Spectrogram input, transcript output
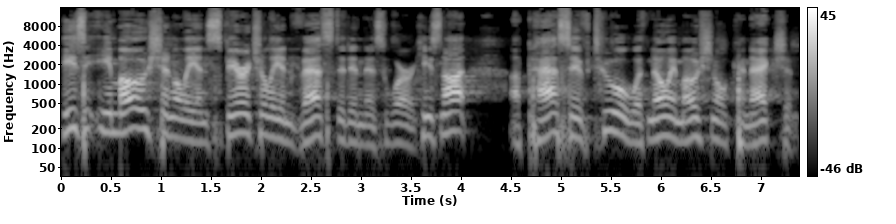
He's emotionally and spiritually invested in this work. He's not a passive tool with no emotional connection.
